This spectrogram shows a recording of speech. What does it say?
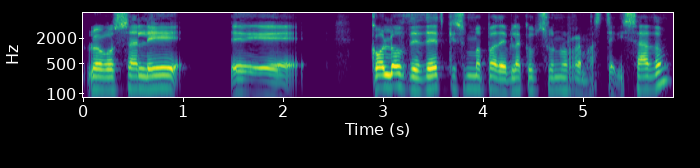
Luego sale eh, Call of the Dead, que es un mapa de Black Ops 1 remasterizado.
